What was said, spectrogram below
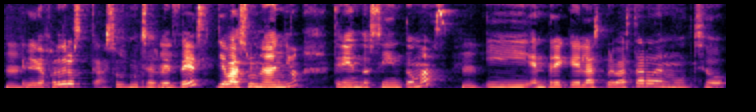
Hmm. En el mejor de los casos, muchas hmm. veces, llevas un año teniendo síntomas y entre que las pruebas tardan mucho,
